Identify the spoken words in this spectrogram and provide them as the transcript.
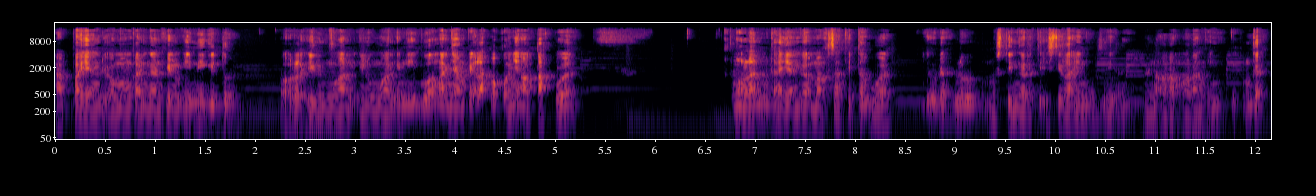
apa yang diomongkan dengan film ini gitu. Oleh ilmuwan-ilmuwan ini gue nggak nyampe lah pokoknya otak gue Nolan kayak nggak maksa kita buat ya udah lu mesti ngerti istilah ini sih dan orang-orang ini. Enggak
